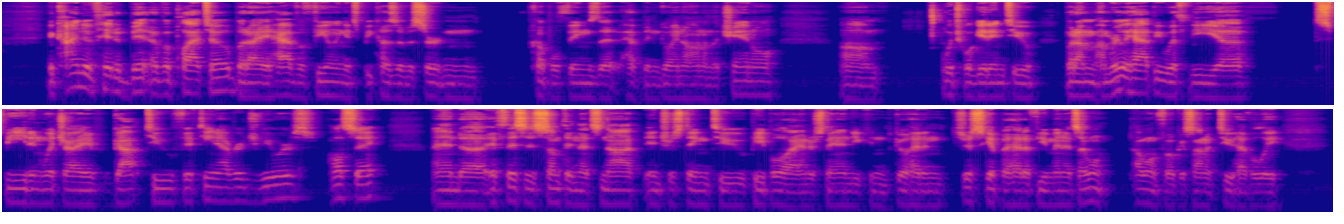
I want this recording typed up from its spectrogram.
it kind of hit a bit of a plateau but i have a feeling it's because of a certain couple things that have been going on on the channel um, which we'll get into. But i'm, I'm really happy with the uh, speed in which I got to 15 average viewers, I'll say. And uh, if this is something that's not interesting to people, I understand. You can go ahead and just skip ahead a few minutes. I won't. I won't focus on it too heavily.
